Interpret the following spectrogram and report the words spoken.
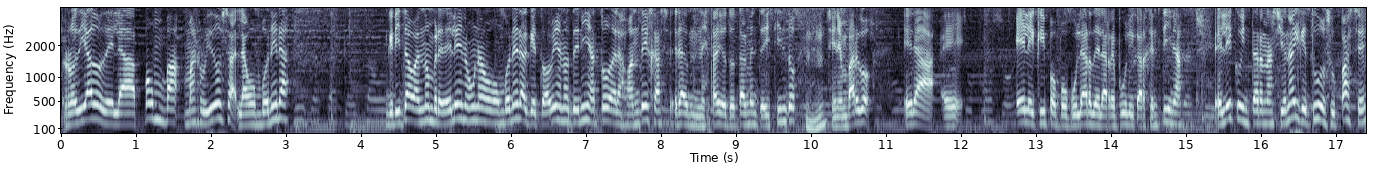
rodeado de la pomba más ruidosa, la bombonera. Gritaba el nombre de Leno, una bombonera que todavía no tenía todas las bandejas, era un estadio totalmente distinto. Sin embargo, era eh, el equipo popular de la República Argentina. El eco internacional que tuvo su pase,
